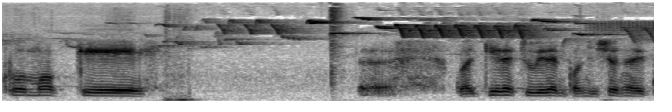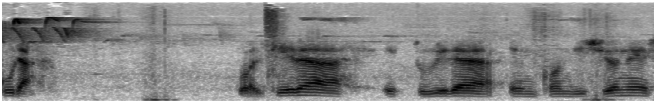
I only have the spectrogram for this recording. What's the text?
como que eh, cualquiera estuviera en condiciones de curar, cualquiera estuviera en condiciones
